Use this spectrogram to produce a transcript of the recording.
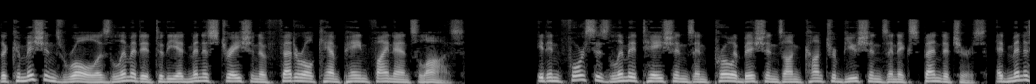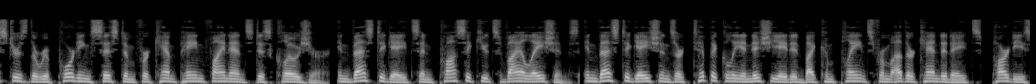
The Commission's role is limited to the administration of federal campaign finance laws. It enforces limitations and prohibitions on contributions and expenditures, administers the reporting system for campaign finance disclosure, investigates and prosecutes violations. Investigations are typically initiated by complaints from other candidates, parties,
